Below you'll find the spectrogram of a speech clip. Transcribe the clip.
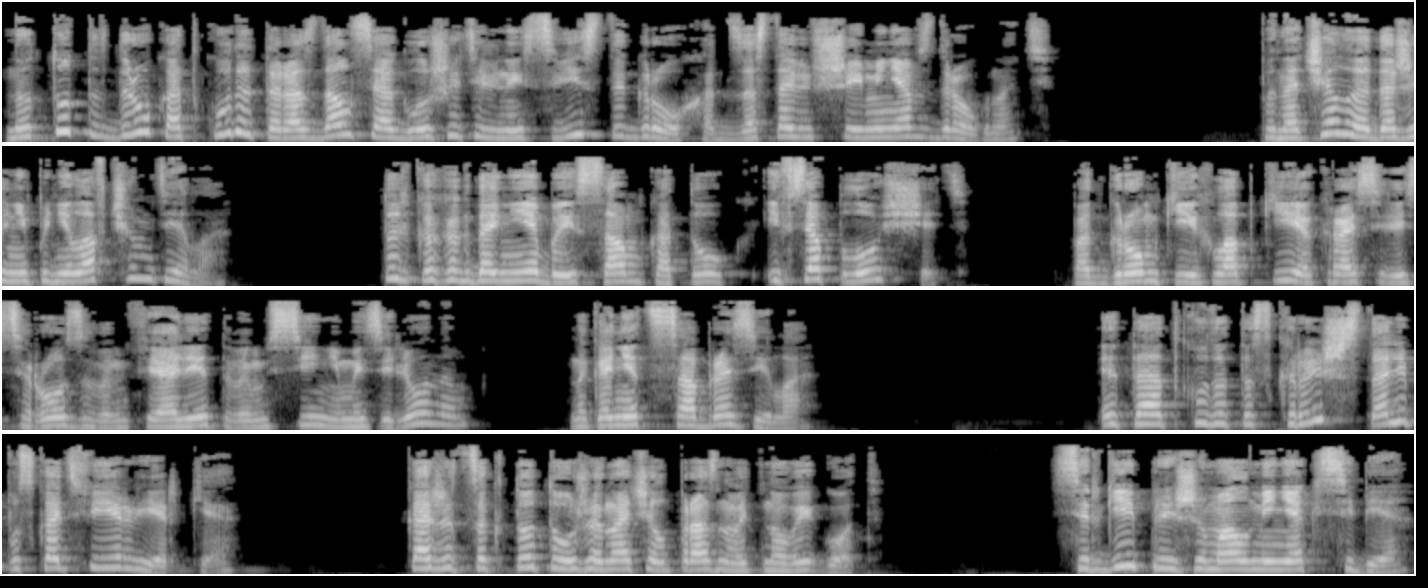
Но тут вдруг откуда-то раздался оглушительный свист и грохот, заставивший меня вздрогнуть. Поначалу я даже не поняла, в чем дело. Только когда небо и сам каток, и вся площадь под громкие хлопки окрасились розовым, фиолетовым, синим и зеленым, наконец сообразила. Это откуда-то с крыш стали пускать фейерверки. Кажется, кто-то уже начал праздновать Новый год. Сергей прижимал меня к себе,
